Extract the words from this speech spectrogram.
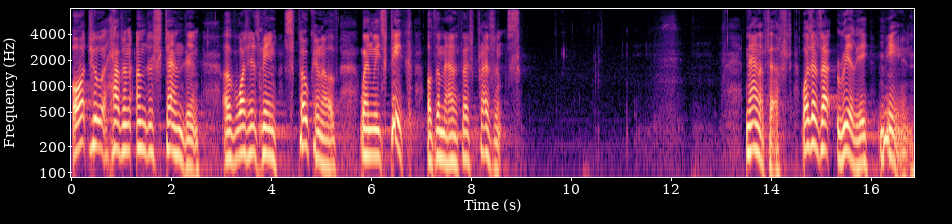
ought to have an understanding of what is being spoken of when we speak of the manifest presence. Manifest, what does that really mean?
